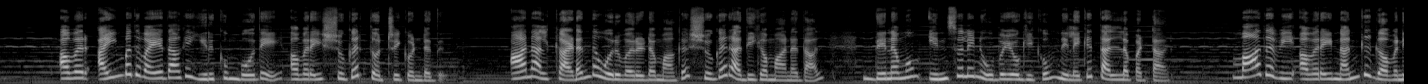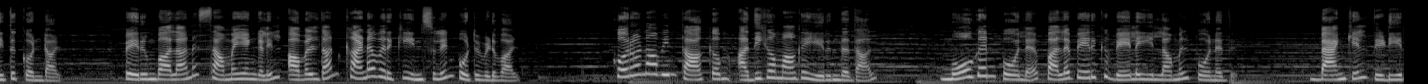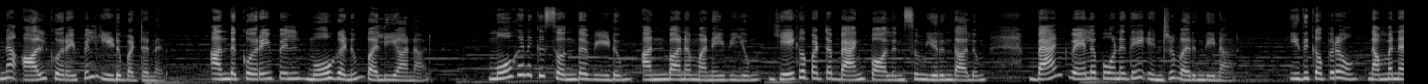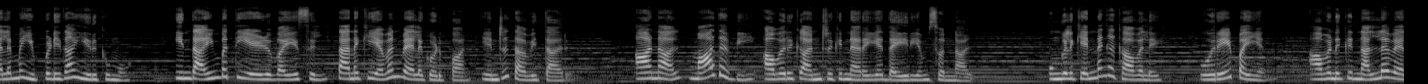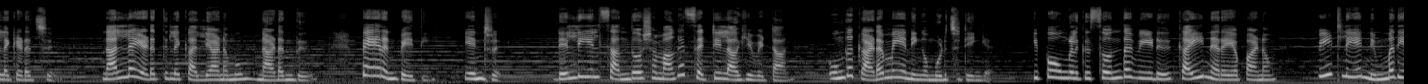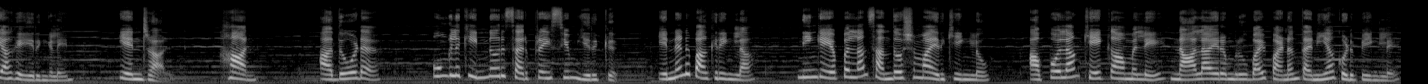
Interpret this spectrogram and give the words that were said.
அவர் ஐம்பது வயதாக இருக்கும்போதே அவரை சுகர் தொற்றிக் கொண்டது. ஆனால் கடந்த ஒரு வருடமாக சுகர் அதிகமானதால் தினமும் இன்சுலின் உபயோகிக்கும் நிலைக்கு தள்ளப்பட்டார். மாதவி அவரை நன்கு கவனித்துக் கொண்டாள். பெரும்பாலான சமயங்களில் அவள்தான் கணவருக்கு இன்சுலின் போட்டுவிடுவாள். கொரோனாவின் தாக்கம் அதிகமாக இருந்ததால் மோகன் போல பல பேருக்கு வேலை இல்லாமல் போனது. பேங்கில் திடீர்னு ஆள் குறைப்பில் ஈடுபட்டனர். அந்த குறைப்பில் மோகனும் பலியானார். மோகனுக்கு சொந்த வீடும் அன்பான மனைவியும் ஏகப்பட்ட பேங்க் பாலன்ஸும் இருந்தாலும் பேங்க் வேலை போனதே என்று வருந்தினார். இதுக்கப்புறம் நம்ம நிலைமை இப்படிதான் இருக்குமோ? இந்த ஐம்பத்தி ஏழு வயசில் தனக்கு எவன் வேலை கொடுப்பான்? என்று தவித்தாரு. ஆனால் மாதவி அவருக்கு அன்றைக்கு நிறைய தைரியம் சொன்னாள். உங்களுக்கு என்னங்க கவலை? ஒரே பையன். அவனுக்கு நல்ல வேலை கிடைச்சு. நல்ல இடத்துல கல்யாணமும் நடந்து. பேரன் பேத்தி என்று டெல்லியில் சந்தோஷமாக செட்டில் ஆகிவிட்டான். உங்க கடமையை நீங்க முடிச்சிட்டீங்க. இப்போ உங்களுக்கு சொந்த வீடு கை நிறைய பணம் வீட்லயே நிம்மதியாக இருங்களேன் என்றாள். ஹான் அதோட உங்களுக்கு இன்னொரு சர்ப்ரைஸும் இருக்கு. என்னன்னு பாக்குறீங்களா? நீங்க எப்பெல்லாம் சந்தோஷமா இருக்கீங்களோ அப்போலாம் கேட்காமலே நாலாயிரம் ரூபாய் பணம் தனியா கொடுப்பீங்களே.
